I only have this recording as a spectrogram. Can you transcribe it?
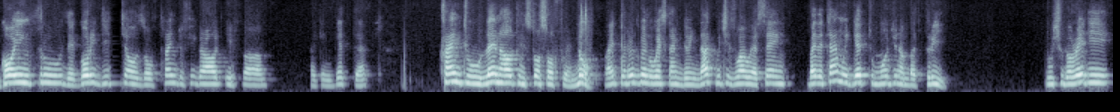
going through the gory details of trying to figure out if um, I can get there, trying to learn how to install software. No, right? We're not going to waste time doing that, which is why we're saying by the time we get to module number three, we should already,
